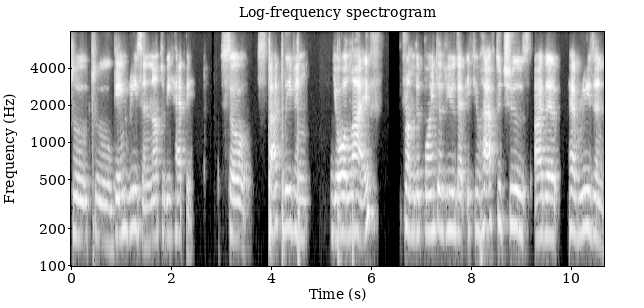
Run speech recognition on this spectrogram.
to, to gain reason, not to be happy. So start living your life from the point of view that if you have to choose either have reason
